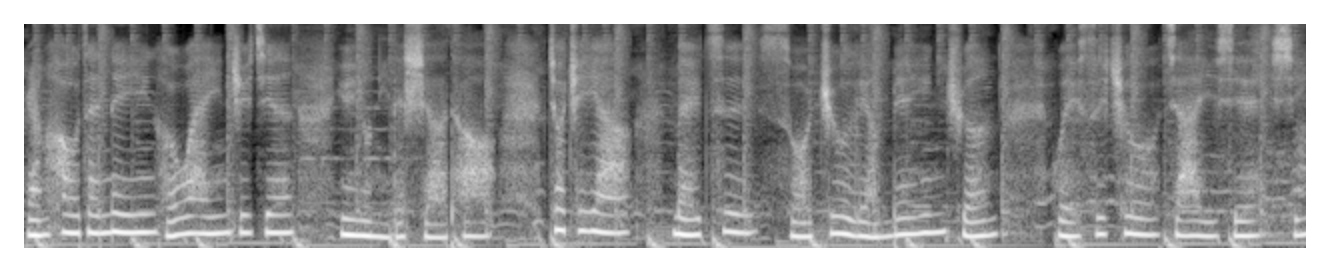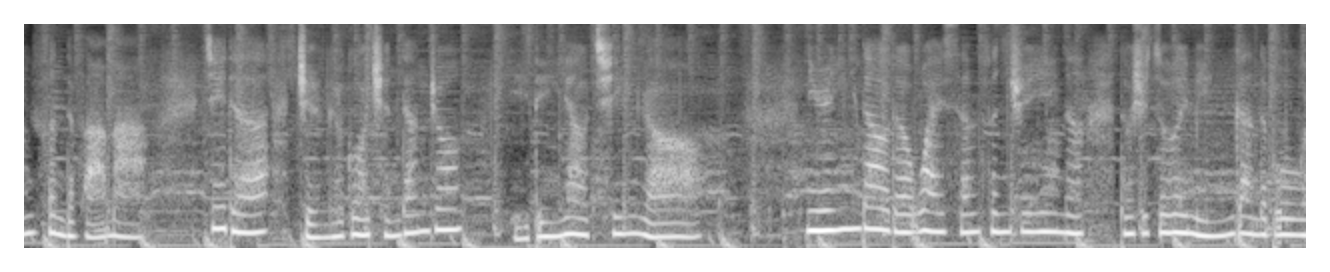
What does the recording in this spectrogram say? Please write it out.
然后在内阴和外阴之间运用你的舌头，就这样每次锁住两边阴唇，尾丝处加一些兴奋的砝码。记得整个过程当中一定要轻柔。女人阴道的外三分之一呢，都是最为敏感的部位。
